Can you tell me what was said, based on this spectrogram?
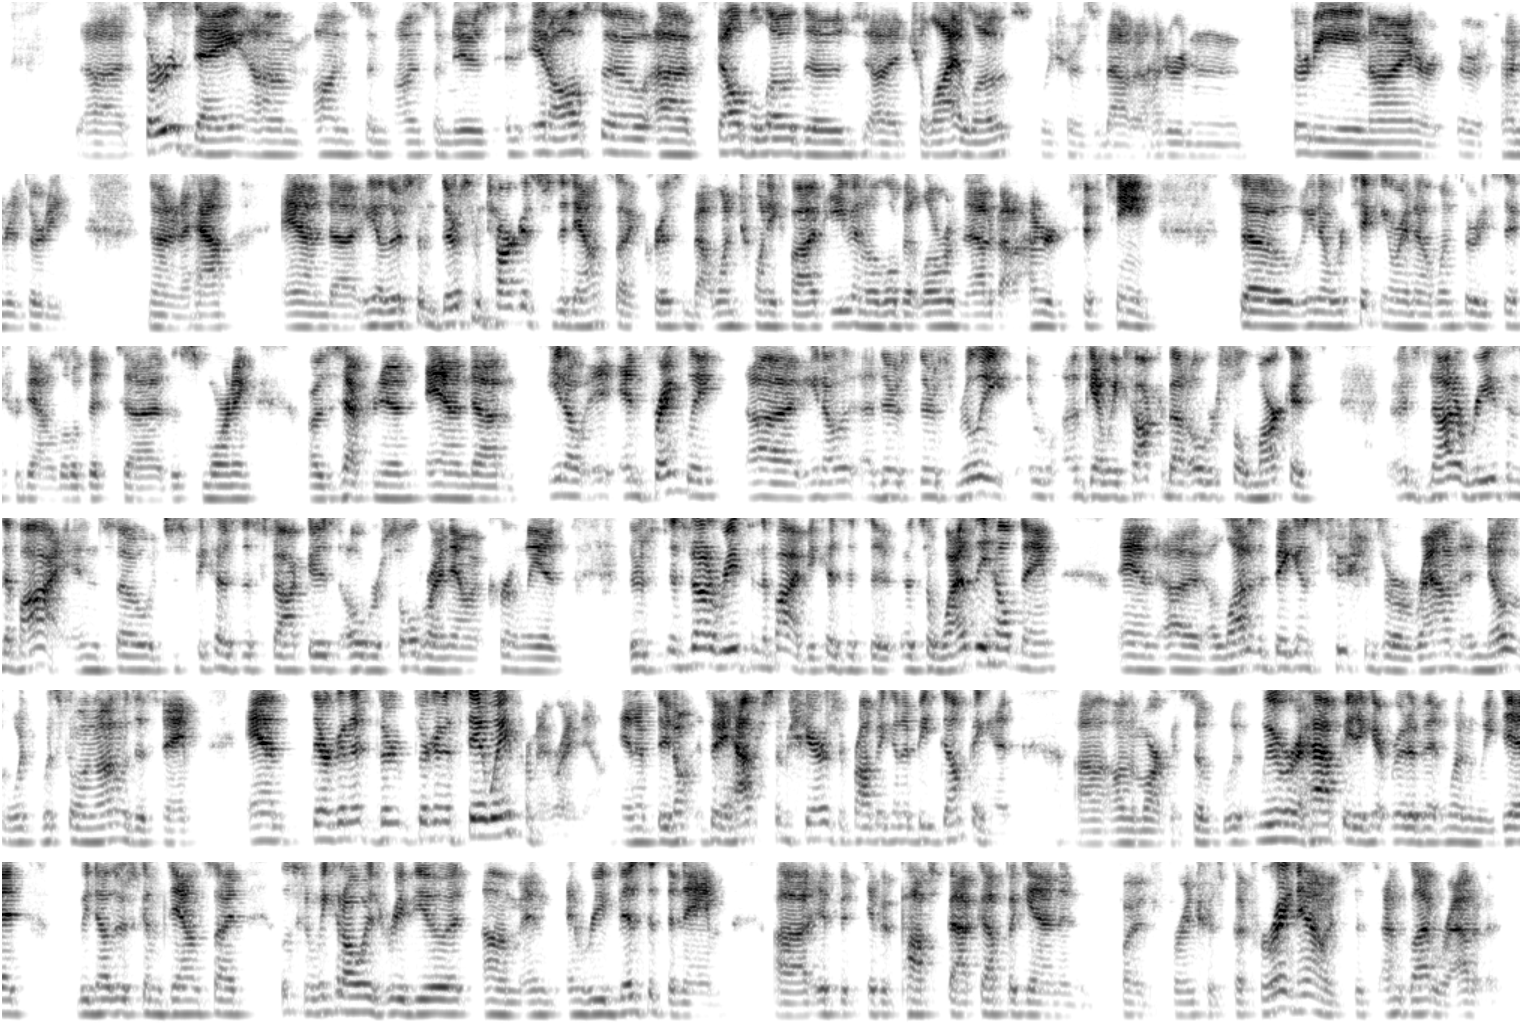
uh, Thursday um, on some on some news, it, it also uh, fell below those uh, July lows, which was about 139 or, or 139 and a half. And uh, you know, there's some there's some targets to the downside, Chris, about 125, even a little bit lower than that, about 115. So you know, we're ticking right now 136. We're down a little bit uh, this morning or this afternoon, and um, you know, and frankly, uh, you know, there's there's really again we talked about oversold markets. There's not a reason to buy, and so just because the stock is oversold right now, it currently is. There's there's not a reason to buy because it's a it's a widely held name and uh, a lot of the big institutions are around and know what, what's going on with this name and they're gonna they're, they're gonna stay away from it right now. And if they don't if they have some shares they're probably going to be dumping it uh, on the market. So we, we, were happy to get rid of it when we did. We know there's some downside. Listen we can always review it um, and, and revisit the name uh, if it if it pops back up again and for, for interest. But for right now it's, it's i'm glad we're out of it.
